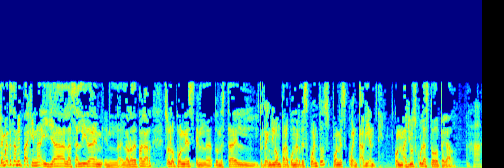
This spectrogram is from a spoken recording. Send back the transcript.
te metes a mi página y ya la salida, en, en la, la hora de pagar, solo pones en la- donde está el renglón para poner descuentos, pones cuentaviente, con mayúsculas todo pegado Ajá.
